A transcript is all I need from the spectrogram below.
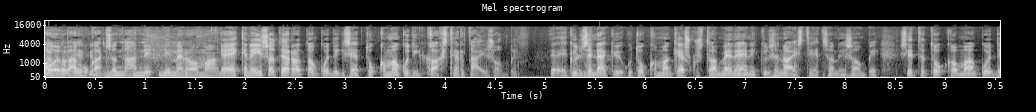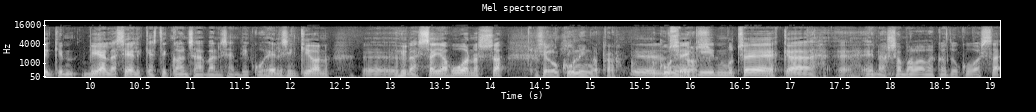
kauempaa, kun katsotaan. N- nimenomaan. Ja ehkä ne isot erot on kuitenkin se, että Tukholma on kuitenkin kaksi kertaa isompi. Ja, ja kyllä se näkyy, kun Tukholman keskustaan menee, niin kyllä se naistii, että se on isompi. Sitten Tukholma on kuitenkin vielä selkeästi kansainvälisempi kuin Helsinki on, hyvässä ja huonossa. Siellä on kuningatar. Kuningas. Sekin, mutta se ehkä ei näy samalla lailla katukuvassa.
